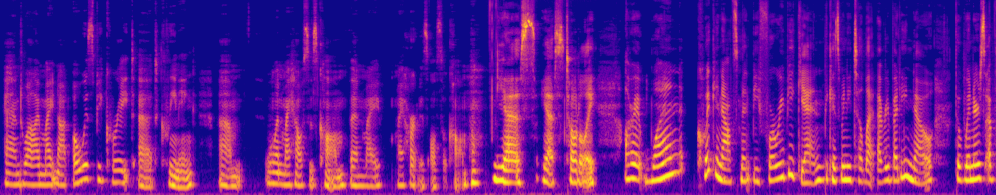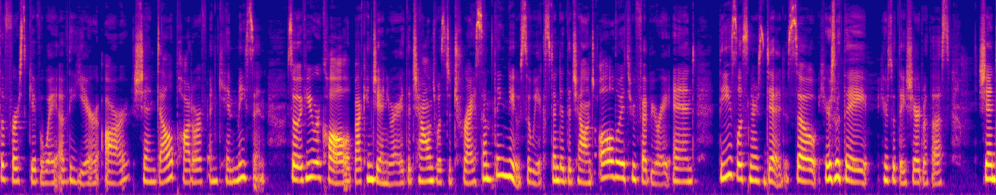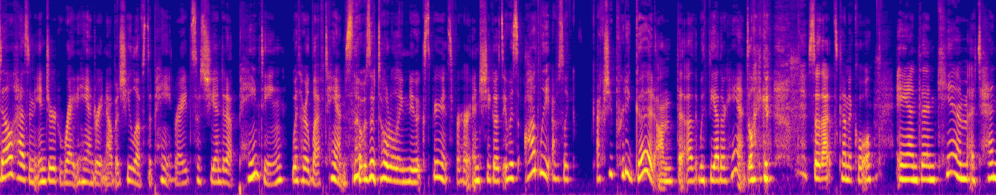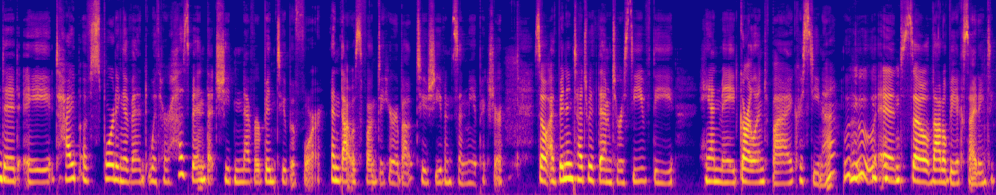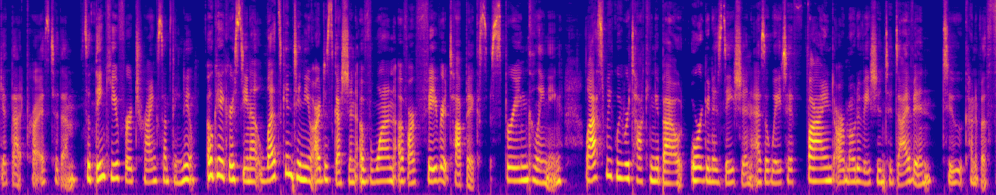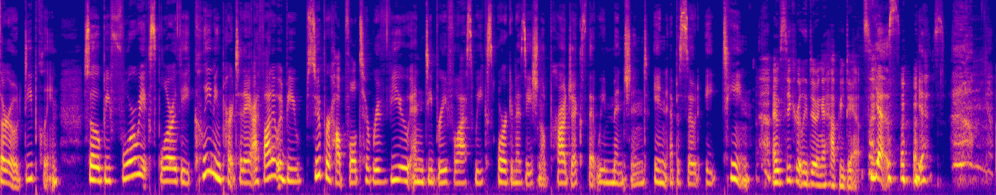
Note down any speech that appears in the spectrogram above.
and while I might not always be great at cleaning, um, when my house is calm, then my my heart is also calm. yes, yes, totally. All right, one quick announcement before we begin, because we need to let everybody know the winners of the first giveaway of the year are Chandel Podorf and Kim Mason. So, if you recall, back in January, the challenge was to try something new. So, we extended the challenge all the way through February, and these listeners did. So, here's what they here's what they shared with us. Chandel has an injured right hand right now, but she loves to paint, right? So she ended up painting with her left hand. So that was a totally new experience for her. And she goes, It was oddly, I was like, actually pretty good on the uh, with the other hand like so that's kind of cool. And then kim attended a type of sporting event with her husband that she'd never been to before and that was fun to hear about too. She even sent me a picture. So i've been in touch with them to receive the handmade garland by Christina. Mm-hmm. Woohoo! and so that'll be exciting to get that prize to them. So thank you for trying something new. Okay, Christina, let's continue our discussion of one of our favorite topics, spring cleaning. Last week we were talking about organization as a way to find our motivation to dive in to kind of a thorough deep clean. So before we explore the cleaning part today, I thought it would be super helpful to review and debrief last week's organizational projects that we mentioned in episode 18. I'm secretly doing a happy dance. yes, yes.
